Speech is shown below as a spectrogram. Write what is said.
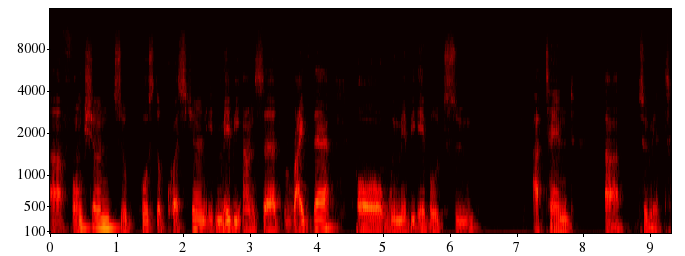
uh, function to post a question. It may be answered right there, or we may be able to attend uh, to it.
